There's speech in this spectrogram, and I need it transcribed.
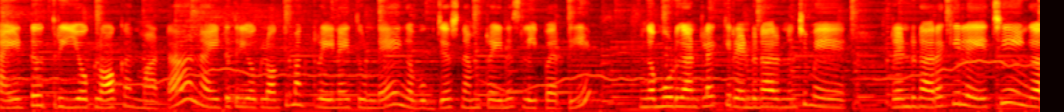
నైట్ త్రీ ఓ క్లాక్ అనమాట నైట్ త్రీ ఓ క్లాక్కి మాకు ట్రైన్ అయితే ఉండే ఇంకా బుక్ చేసినాం ట్రైన్ స్లీపర్ది. ఇంకా మూడు గంటలకి రెండున్నర నుంచి మే రెండున్నరకి లేచి ఇంకా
